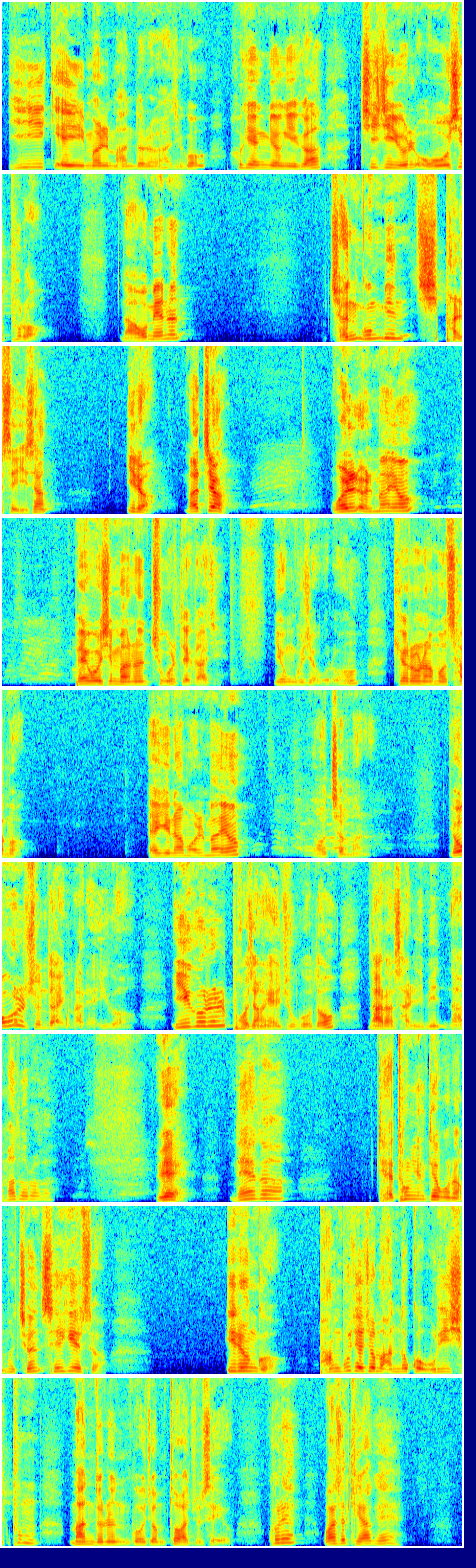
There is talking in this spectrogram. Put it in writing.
이 게임을 만들어 가지고 허경영이가 지지율 50% 나오면은 전 국민 18세 이상 1억 맞죠? 월 얼마요? 150만 원 죽을 때까지 영구적으로. 결혼하면 3억. 애기 나면 얼마요? 5천만 원. 요걸 준다 이 말이야 이거. 이거를 보장해 주고도 나라 살림이 남아 돌아가. 왜? 내가 대통령 되고 나면 전 세계에서 이런 거 방부제 좀 안 넣고 우리 식품 만드는 거 좀 도와주세요. 그래? 와서 계약해.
